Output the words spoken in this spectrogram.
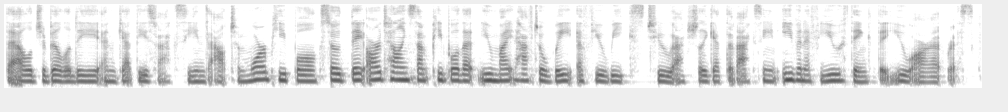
the eligibility and get these vaccines out to more people. So they are telling some people that you might have to wait a few weeks to actually get the vaccine, even if you think that you are at risk.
